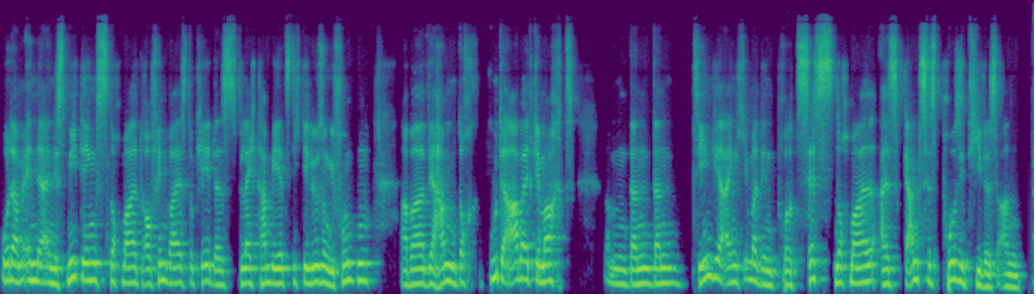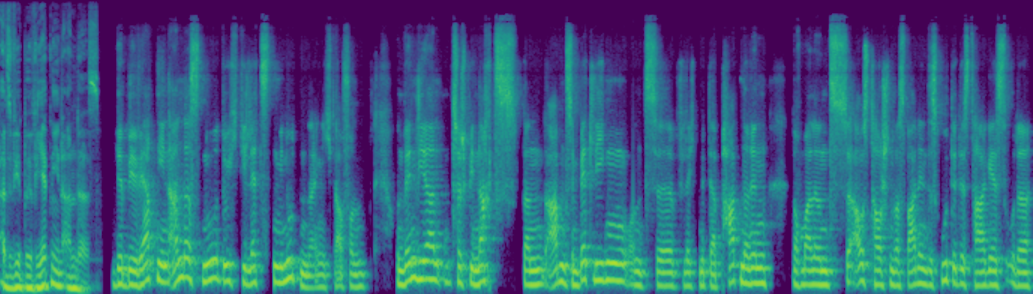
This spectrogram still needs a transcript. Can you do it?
Oder am Ende eines Meetings nochmal darauf hinweist, okay, das, vielleicht haben wir jetzt nicht die Lösung gefunden, aber wir haben doch gute Arbeit gemacht dann, dann sehen wir eigentlich immer den Prozess nochmal als ganzes Positives an. Also wir bewerten ihn anders. Wir bewerten ihn anders nur durch die letzten Minuten eigentlich davon. Und wenn wir zum Beispiel nachts dann abends im Bett liegen und äh, vielleicht mit der Partnerin nochmal uns austauschen, was war denn das Gute des Tages oder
